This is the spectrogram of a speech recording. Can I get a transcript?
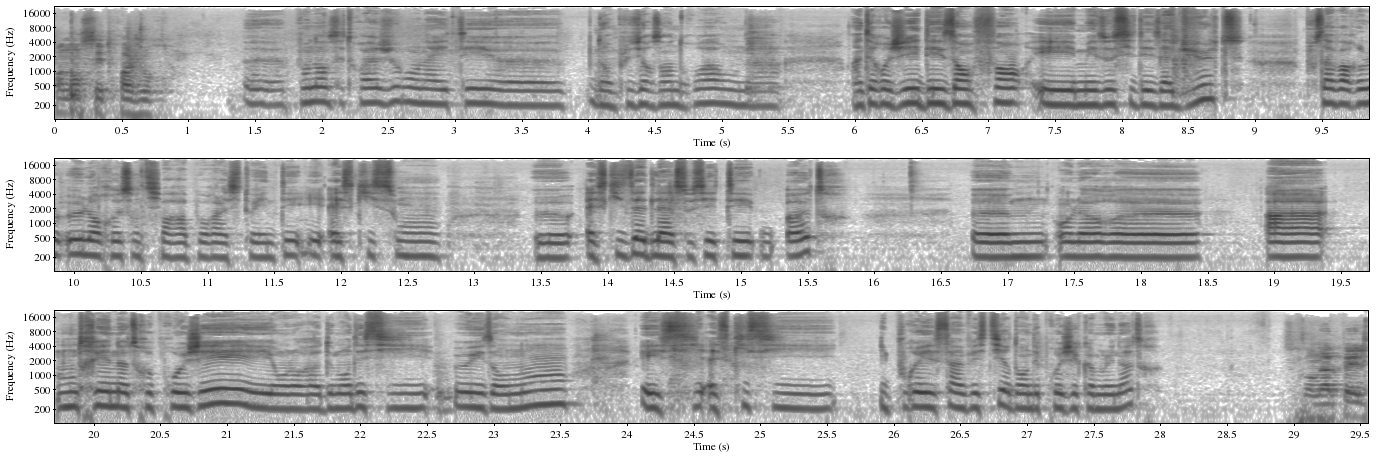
pendant ces trois jours? Euh, Pendant ces trois jours, on a été euh, dans plusieurs endroits. On a interrogé des enfants, et, mais aussi des adultes, pour savoir eux leur ressenti par rapport à la citoyenneté et est-ce qu'ils sont, euh, est-ce qu'ils aident la société ou autre. on leur a montré notre projet et on leur a demandé si eux ils en ont et si est-ce qu'ils ils pourraient s'investir dans des projets comme le nôtre Ce qu'on appelle,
